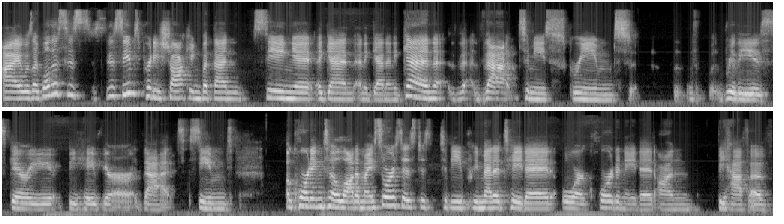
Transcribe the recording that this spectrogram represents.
i was like well this is this seems pretty shocking but then seeing it again and again and again th- that to me screamed really scary behavior that seemed according to a lot of my sources, to, to be premeditated or coordinated on behalf of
